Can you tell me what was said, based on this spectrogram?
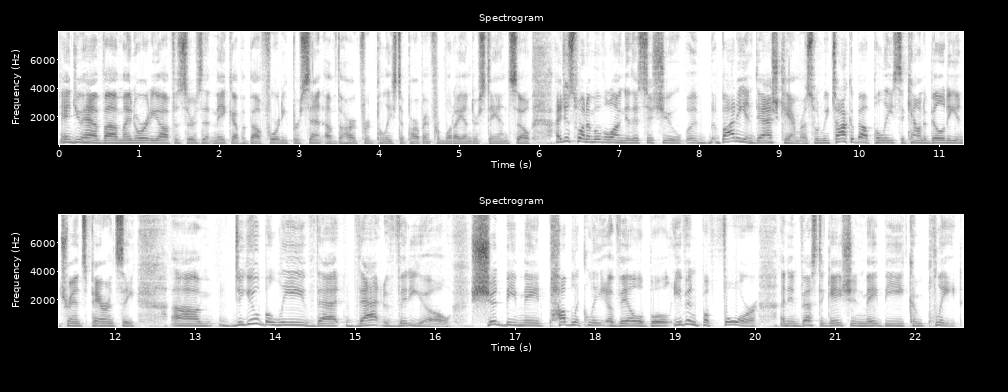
And you have uh, minority officers that make up about 40% of the Hartford Police Department, from what I understand. So I just want to move along to this issue body and dash cameras. When we talk about police accountability and transparency, um, do you believe that that video should be made publicly available even before an investigation may be complete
